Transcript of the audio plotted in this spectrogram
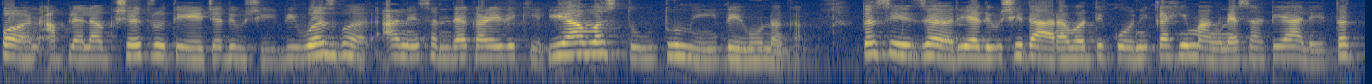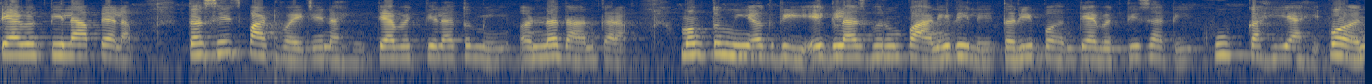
पण आपल्याला अक्षय तृतीयेच्या दिवशी दिवसभर आणि संध्याकाळी देखील या वस्तू तुम्ही देऊ नका. तसे जर या दिवशी दारावरती कोणी काही मागण्यासाठी आले तर त्या व्यक्तीला आपल्याला तसेच पाठवायचे नाही. त्या व्यक्तीला तुम्ही अन्नदान करा. मग तुम्ही अगदी एक ग्लास भरून पाणी दिले तरी पण त्या व्यक्तीसाठी खूप काही आहे. पण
